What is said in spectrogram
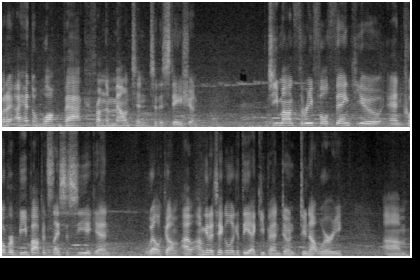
but I, I had to walk back from the mountain to the station. Gmon Threefold, thank you, and Cobra Bebop, it's nice to see you again. Welcome. I, am gonna take a look at the Ekiben. Don't do not worry. Um,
